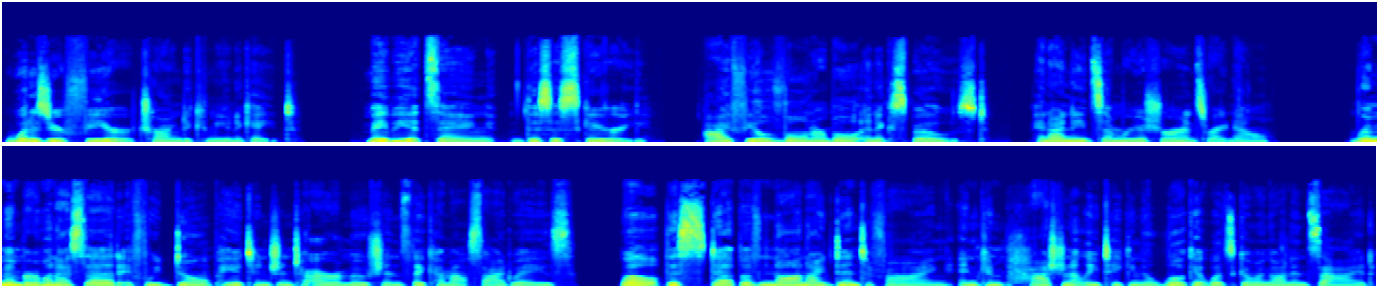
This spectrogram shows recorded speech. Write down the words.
What is your fear trying to communicate? Maybe it's saying, This is scary. I feel vulnerable and exposed, and I need some reassurance right now. Remember when I said if we don't pay attention to our emotions, they come out sideways? Well, this step of non identifying and compassionately taking a look at what's going on inside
